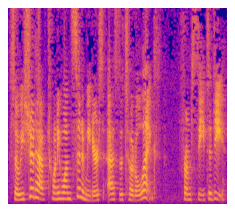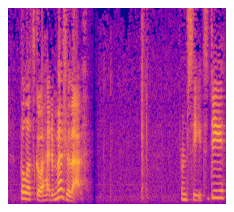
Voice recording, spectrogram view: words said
So we should have 21 centimeters as the total length from C to D. But let's go ahead and measure that. From C to D,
